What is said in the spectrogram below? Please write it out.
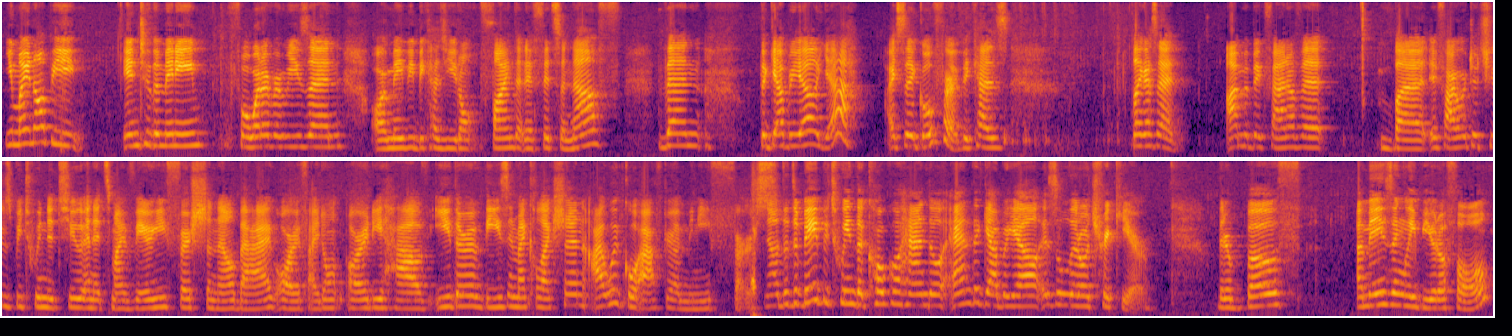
you might not be into the mini for whatever reason, or maybe because you don't find that it fits enough, then the Gabrielle, yeah, I say go for it because, like I said, I'm a big fan of it but if I were to choose between the two and it's my very first Chanel bag or if I don't already have either of these in my collection, I would go after a mini first. Now the debate between the Coco handle and the Gabrielle is a little trickier. They're both amazingly beautiful,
